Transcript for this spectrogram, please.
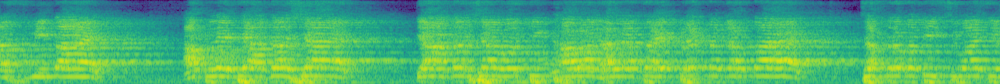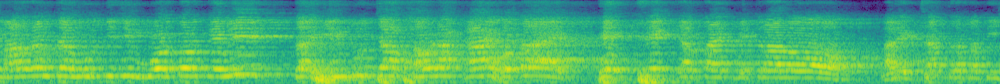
अस्मिता आहेत आपले जे आदर्श आहेत त्या आदर्शावरती खावा घालण्याचा हे प्रयत्न करतायत. छत्रपती शिवाजी महाराजांच्या मूर्तीची मोडतोड केली तर हिंदूंच्या भावना काय होत आहेत हे चेक करतायत मित्रांनो. अरे छत्रपती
